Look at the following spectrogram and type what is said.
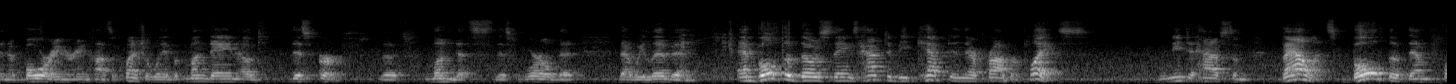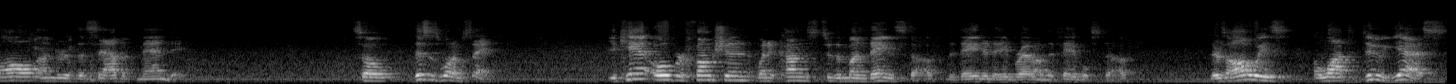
in a boring or inconsequential way, but mundane of this earth, the mundus, this world that, that we live in. And both of those things have to be kept in their proper place. We need to have some balance. Both of them fall under the Sabbath mandate. So this is what I'm saying. You can't overfunction when it comes to the mundane stuff, the day-to-day bread on the table stuff. There's always a lot to do, yes,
